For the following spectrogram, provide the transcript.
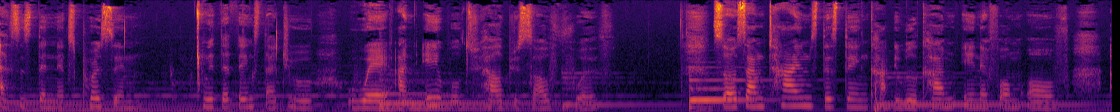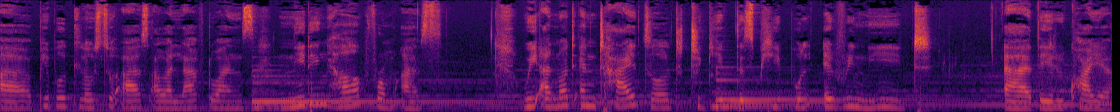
assist the next person with the things that you were unable to help yourself with? So sometimes this thing it will come in a form of uh, people close to us, our loved ones, needing help from us. We are not entitled to give these people every need uh, they require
